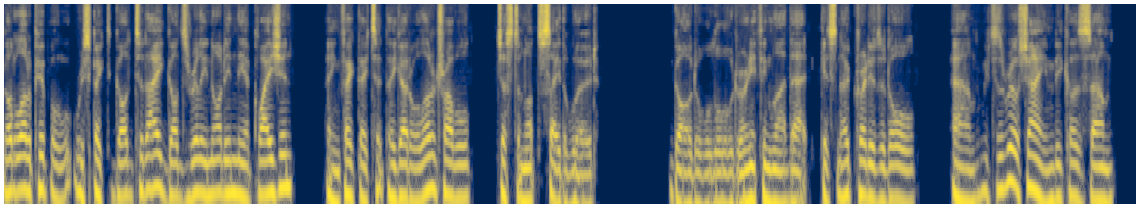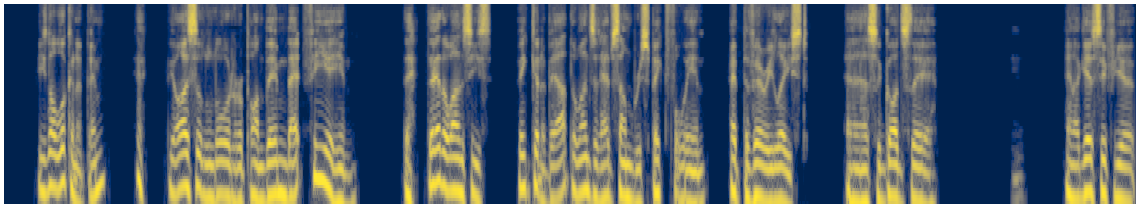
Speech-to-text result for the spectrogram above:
not a lot of people respect God today. God's really not in the equation. In fact, they, t- they go to a lot of trouble just to not say the word God or Lord or anything like that. Gets no credit at all, um, which is a real shame because um, he's not looking at them. the eyes of the Lord are upon them that fear him. They're, they're the ones he's thinking about, the ones that have some respect for him at the very least. Uh, so God's there. And I guess if you're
